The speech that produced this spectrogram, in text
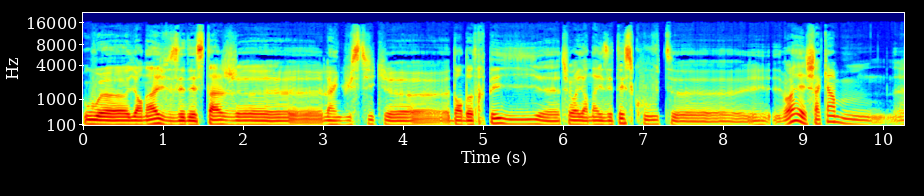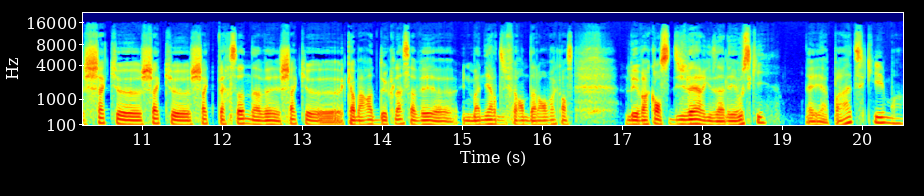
où il euh, y en a, ils faisaient des stages euh, linguistiques euh, dans d'autres pays. tu vois, il y en a, ils étaient scouts. ouais, chacun, chaque, chaque, chaque personne avait, chaque camarade de classe avait une manière différente d'aller en vacances. Les vacances d'hiver, ils allaient au ski. Il n'y a pas de ski, moi.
